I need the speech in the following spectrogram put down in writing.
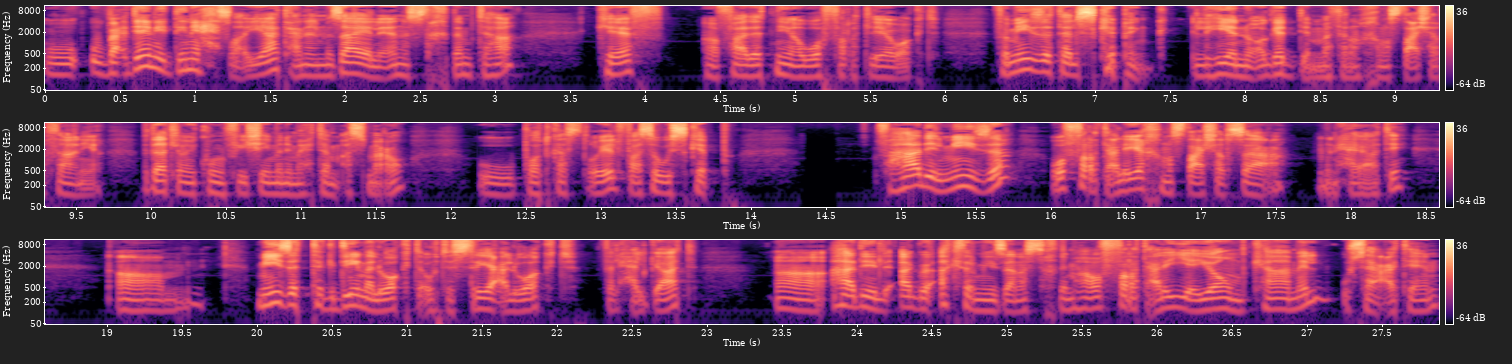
وبعدين يديني إحصائيات عن المزايا اللي أنا استخدمتها كيف فادتني أو وفرت لي وقت. فميزة ال skipping اللي هي إنه أقدم مثلا 15 ثانية بالذات لما يكون في شيء ماني مهتم أسمعه وبودكاست طويل فأسوي skip فهذه الميزة وفرت علي 15 ساعة من حياتي. ميزة تقديم الوقت أو تسريع الوقت في الحلقات. آه هذه أكثر ميزة أنا أستخدمها. وفرت علي يوم كامل وساعتين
